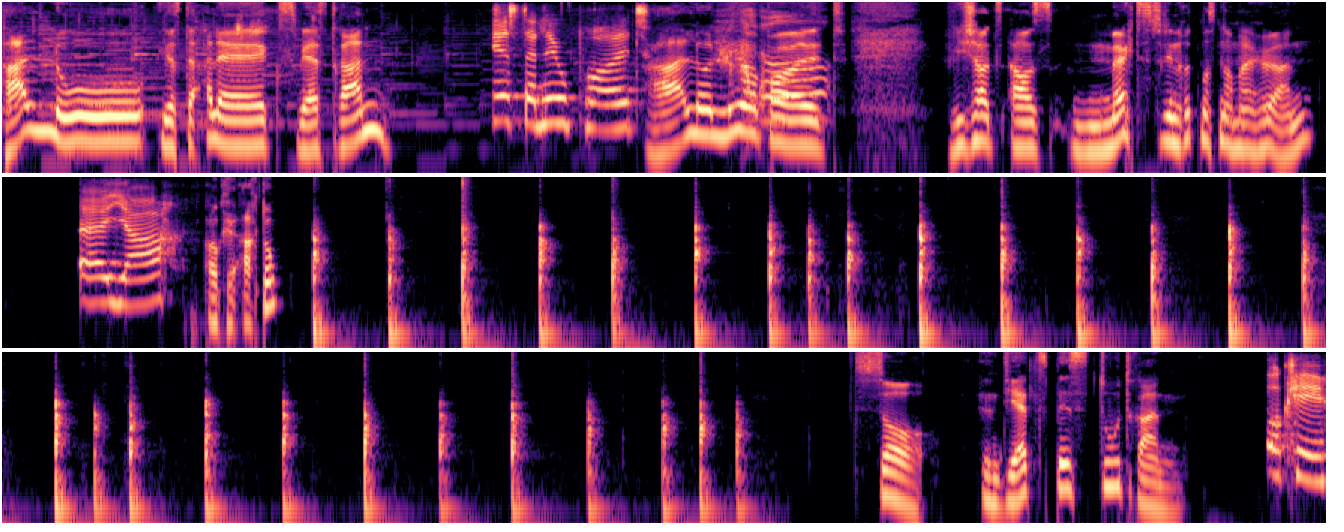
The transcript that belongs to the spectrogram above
Hallo, hier ist der Alex. Wer ist dran? Hier ist der Leopold. Hallo Leopold. Wie schaut's aus? Möchtest du den Rhythmus nochmal hören? Äh, ja. Okay, Achtung. So, und jetzt bist du dran. Okay.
